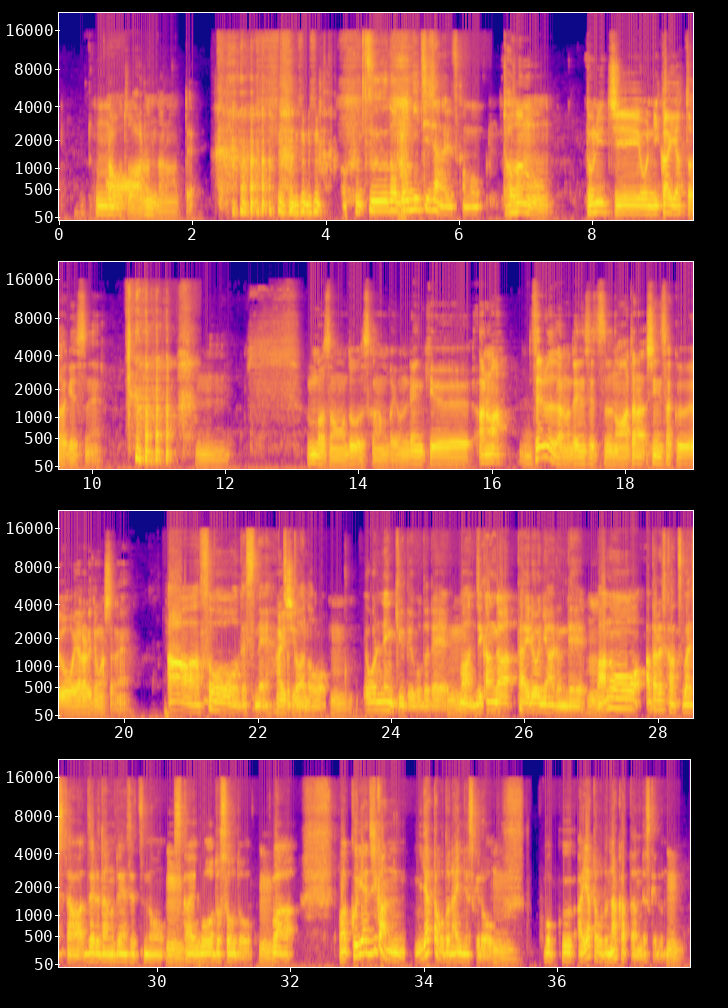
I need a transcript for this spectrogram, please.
こんなことあるんだなって。普通の土日じゃないですか、もう。ただの土日を2回やっただけですね。うん。うんばさんはどうですか？なんか4連休。あの、あゼルダの伝説の新新作をやられてましたね。ああ、そうですね。配信ちょっとあの、うん。4連休ということで、うんまあ時間が大量にあるんで、うんあの、新しく発売したゼルダの伝説のうんスカイウォードソードうん。は、まあクリア時間やったことないんですけど、うん。僕あ、やったことなかったんですけど、うん。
